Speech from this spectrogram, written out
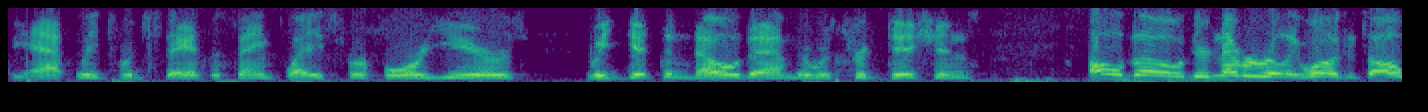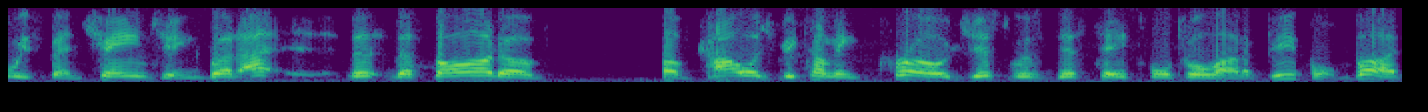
the athletes would stay at the same place for four years. We'd get to know them. There was traditions. Although there never really was, it's always been changing. But I, the the thought of of college becoming pro just was distasteful to a lot of people. But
